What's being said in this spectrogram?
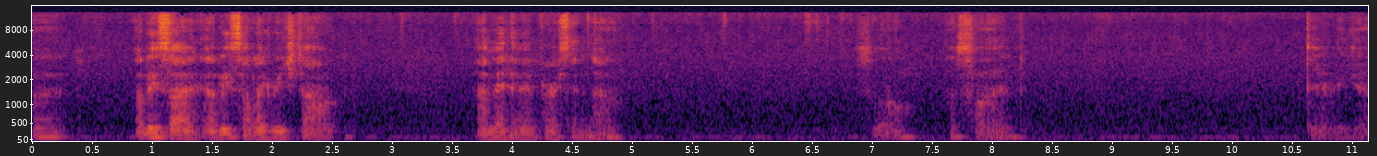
But at least I at least I like reached out. I met him in person though. So that's fine. There we go.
